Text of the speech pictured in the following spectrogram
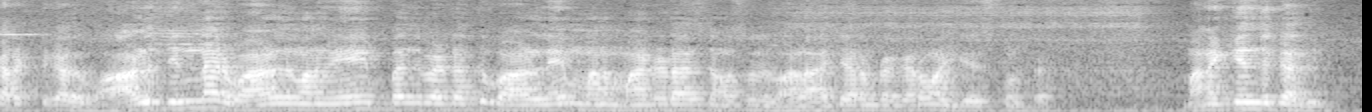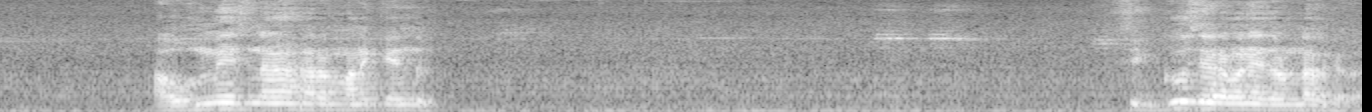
కరెక్ట్ కాదు. వాళ్ళు తిన్నారు. వాళ్ళని మనం ఏం ఇబ్బంది పెట్టద్దు. వాళ్ళని మనం మాట్లాడాల్సిన అవసరం లేదు. వాళ్ళ ఆచారం ప్రకారం వాళ్ళు చేసుకుంటారు. మనకెందుకు అది? ఆ ఉమ్మేసిన ఆహారం మనకెందుకు? సిగ్గు శరం అనేది ఉండాలి కదా.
